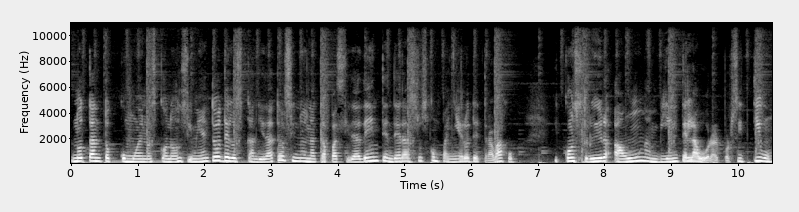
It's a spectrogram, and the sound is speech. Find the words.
no tanto como en los conocimientos de los candidatos, sino en la capacidad de entender a sus compañeros de trabajo y construir un ambiente laboral positivo.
